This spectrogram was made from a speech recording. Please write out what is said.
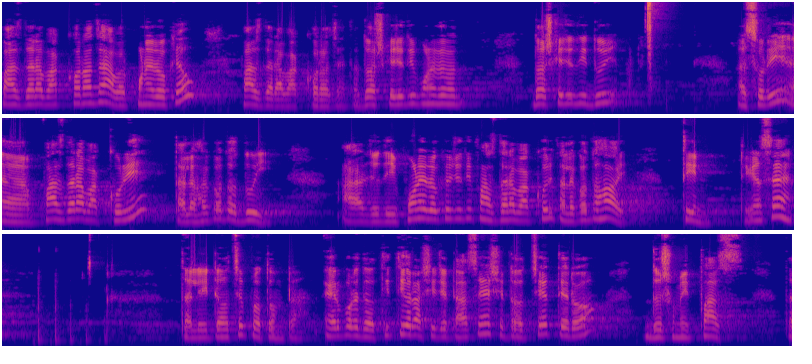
পাঁচ দ্বারা ভাগ করা যায়, আবার পনেরোকেও পাঁচ দ্বারা ভাগ করা যায়। তো দশকে যদি পনেরো দশকে যদি দুই সরি পাঁচ দ্বারা ভাগ করি, তাহলে হয় কত? দুই। আর যদি পনেরোকে যদি পাঁচ দ্বারা ভাগ করি, তাহলে কত হয়? তিন। ঠিক আছে? তাহলে এটা হচ্ছে প্রথমটা। এরপরে দেখো তৃতীয় রাশি যেটা আছে, সেটা হচ্ছে তেরো দশমিক পাঁচ। তা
